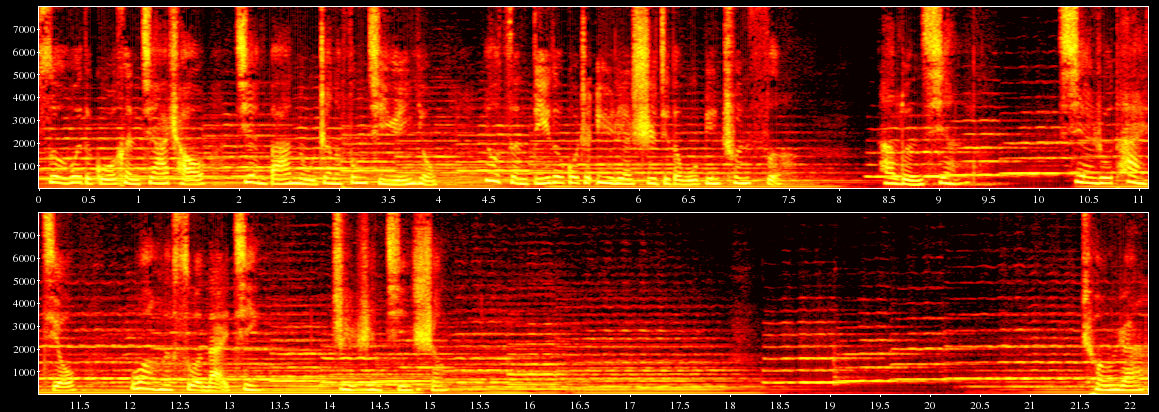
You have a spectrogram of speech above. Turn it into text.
所谓的国恨家仇、剑拔弩张的风起云涌。又怎敌得过这欲恋世界的无边春色？他沦陷了，陷入太久，忘了所来径，只认今生。诚然，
